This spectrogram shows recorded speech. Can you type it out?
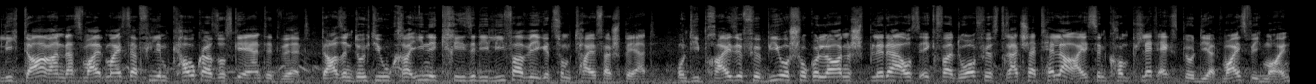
Liegt daran, dass Waldmeister viel im Kaukasus geerntet wird. Da sind durch die Ukraine-Krise die Lieferwege zum Teil versperrt. Und die Preise für Bio-Schokoladensplitter aus Ecuador für Stracciatella-Eis sind komplett explodiert. Weißt, wie ich mein?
